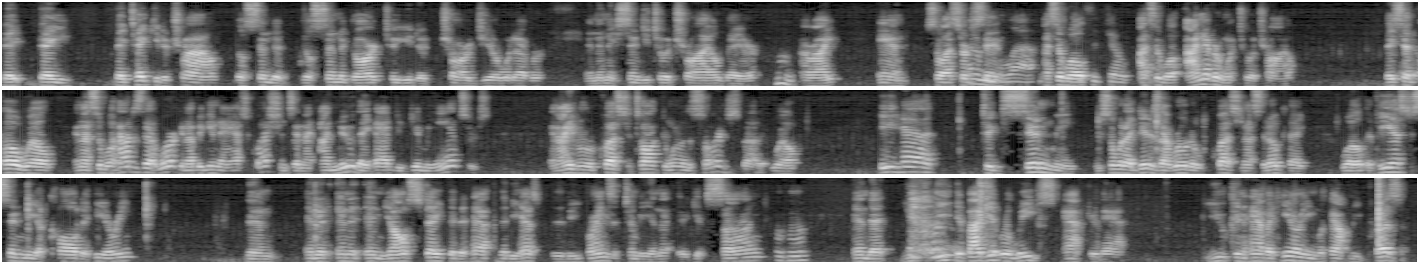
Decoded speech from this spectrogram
they they they take you to trial. They'll send a they'll send a guard to you to charge you or whatever, and then they send you to a trial there. Hmm. All right, and so I I started don't saying, mean to laugh. I said, well, it's a joke I said, well, I never went to a trial. They said, oh, well, and I said, well, how does that work? And I began to ask questions, and I, I knew they had to give me answers. And I even requested to talk to one of the sergeants about it. Well, he had to send me, and so what I did is I wrote a request, and I said, okay, well, if he has to send me a call to hearing, then and it and it and y'all state that it ha- that he has that he brings it to me and that it gets signed Mhm. and that you, if I get released after that, you can have a hearing without me present.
